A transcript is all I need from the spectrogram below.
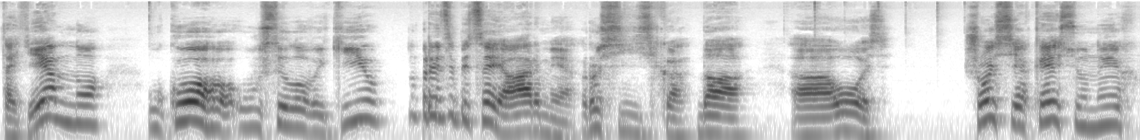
таємно. У кого? У силовиків. Ну, в принципі, це і армія російська, да. А, ось. Щось якесь у них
